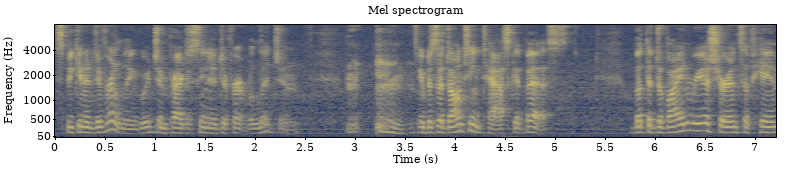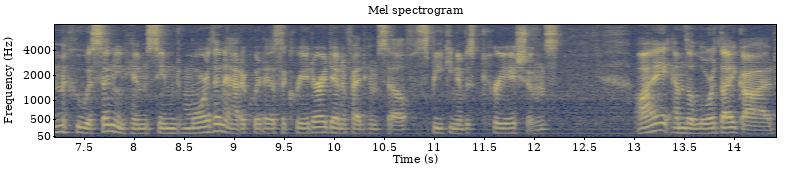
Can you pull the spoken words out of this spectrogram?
speaking a different language and practicing a different religion. it was a daunting task at best. But the divine reassurance of him who was sending him seemed more than adequate as the Creator identified himself, speaking of his creations. I am the Lord thy God.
